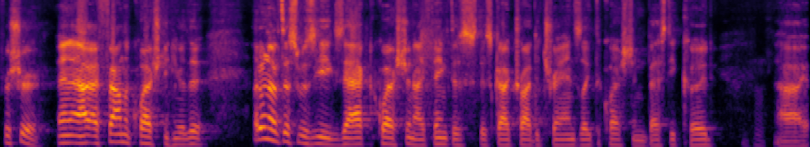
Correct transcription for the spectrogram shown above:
for sure. And I, I found the question here. that I don't know if this was the exact question. I think this this guy tried to translate the question best he could. Uh,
